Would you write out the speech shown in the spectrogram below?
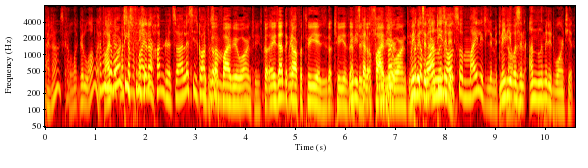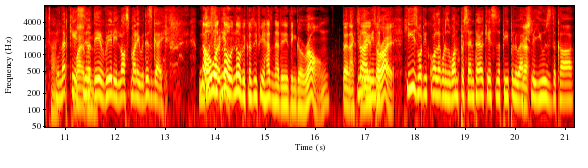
I don't know. He's got a lo- good long one. I mean, Five the year- warranty is finished at five-year. 100, so unless he's gone He's for got some a five-year warranty. He's got. He's had the car for three years. He's got two years Maybe left. he's got the five-year five-year- warranty. maybe but it's the an warranty is unlimited. also mileage limited. Maybe it was an unlimited warranty at the time. In that case, you uh, know, they really lost money with this guy. No, well, no, no, because if he hasn't had anything go wrong, then actually No, I mean, all the- right. He's what we call like what is one percentile cases of people who Yeah. actually use the car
